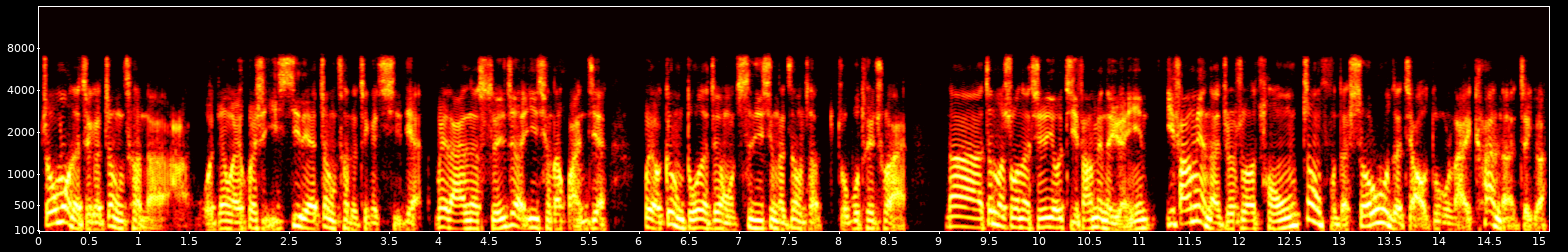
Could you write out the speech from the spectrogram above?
周末的这个政策呢啊，我认为会是一系列政策的这个起点。未来呢，随着疫情的缓解，会有更多的这种刺激性的政策逐步推出来。那这么说呢，其实有几方面的原因。一方面呢，就是说从政府的收入的角度来看呢，这个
